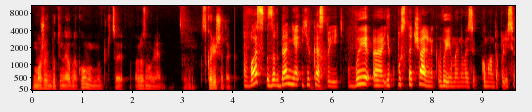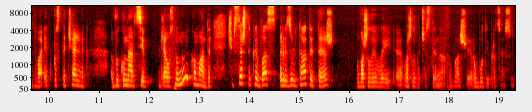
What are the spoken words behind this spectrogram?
можуть бути неоднаковими. Ми про це розмовляємо. Тому скоріше так. У вас завдання яке стоїть? Ви е, як постачальник, ви я маю на увазі команда Полісся 2, як постачальник виконавців для основної команди, чи все ж таки у вас результати теж важливий, е, важлива частина вашої роботи і процесу?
